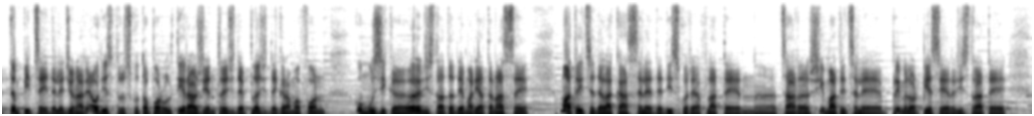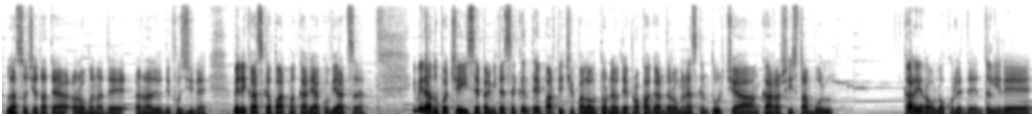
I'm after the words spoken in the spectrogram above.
tâmpiței de legionari au distrus cu toporul tiraje întregi de plăci de gramofon cu muzică înregistrată de Maria Tănase, matrițe de la casele de discuri aflate în uh, țară și matrițele primelor piese înregistrate la Societatea Română de Radiodifuziune. Bine că a scăpat măcar ea cu viață. Imediat după ce îi se permite să cânte, participă la un turneu de propagandă românească în Turcia, Ankara și Istanbul, care erau locurile de întâlnire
